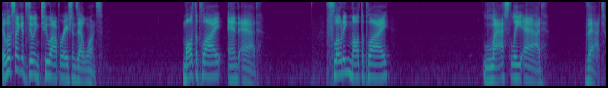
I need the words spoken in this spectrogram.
It looks like it's doing two operations at once multiply and add. Floating multiply, lastly add that.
